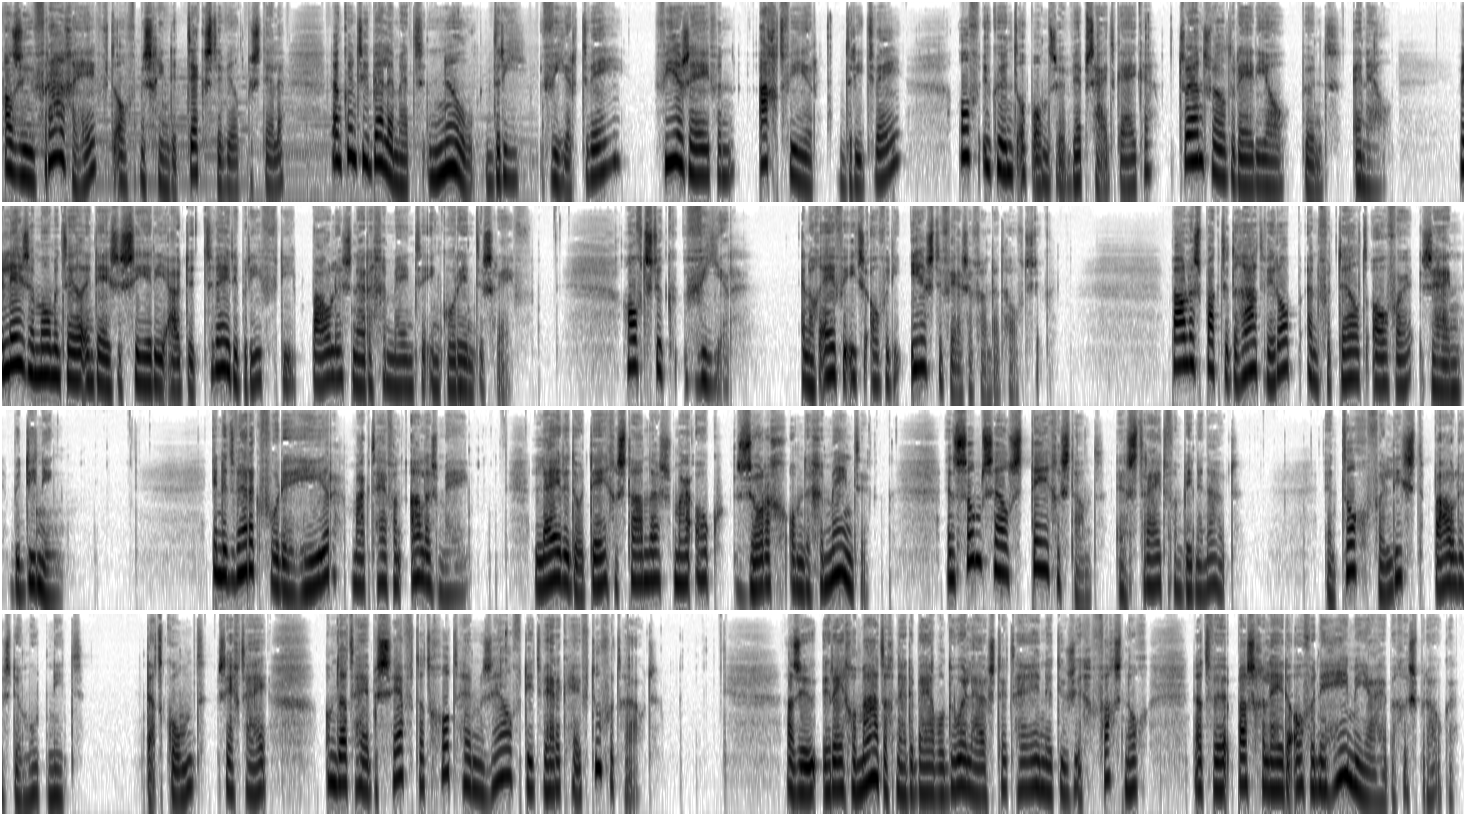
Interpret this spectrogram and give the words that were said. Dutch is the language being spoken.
Als u vragen heeft of misschien de teksten wilt bestellen, dan kunt u bellen met 0342 478432 of u kunt op onze website kijken transworldradio.nl. We lezen momenteel in deze serie uit de tweede brief die Paulus naar de gemeente in Korinthe schreef. Hoofdstuk 4. En nog even iets over die eerste verse van dat hoofdstuk. Paulus pakt de draad weer op en vertelt over zijn bediening. In het werk voor de Heer maakt hij van alles mee. Lijden door tegenstanders, maar ook zorg om de gemeente. En soms zelfs tegenstand en strijd van binnenuit. En toch verliest Paulus de moed niet. Dat komt, zegt hij, omdat hij beseft dat God hem zelf dit werk heeft toevertrouwd. Als u regelmatig naar de Bijbel doorluistert, herinnert u zich vast nog dat we pas geleden over Nehemia hebben gesproken.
